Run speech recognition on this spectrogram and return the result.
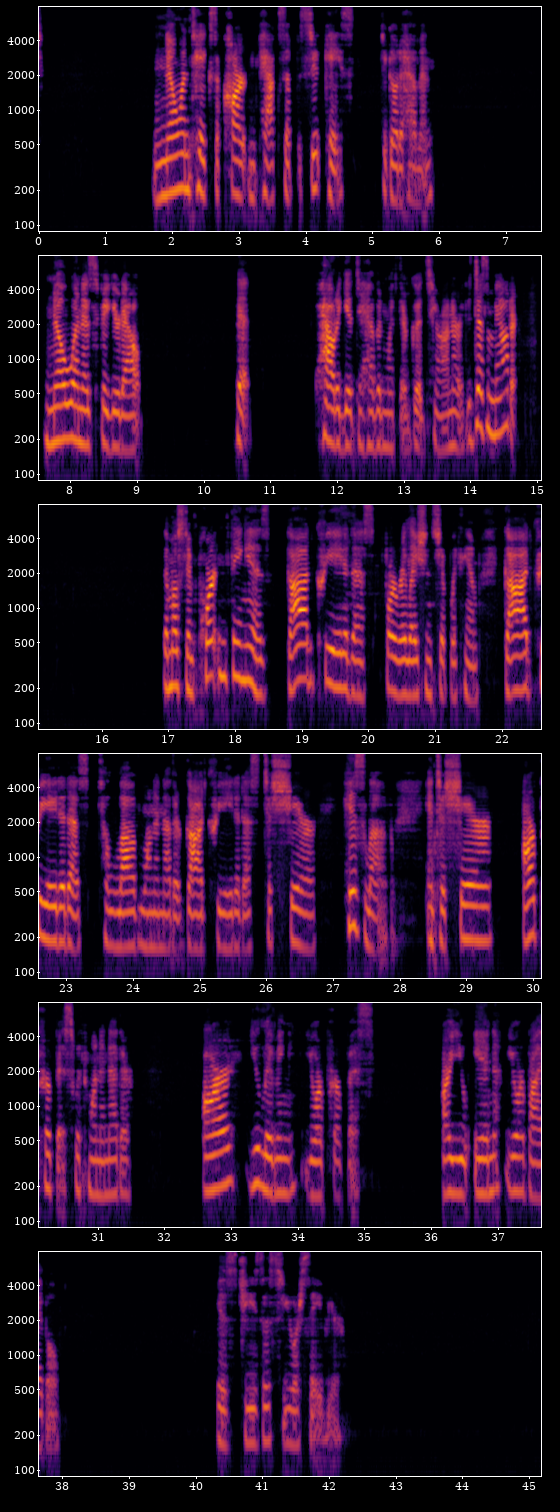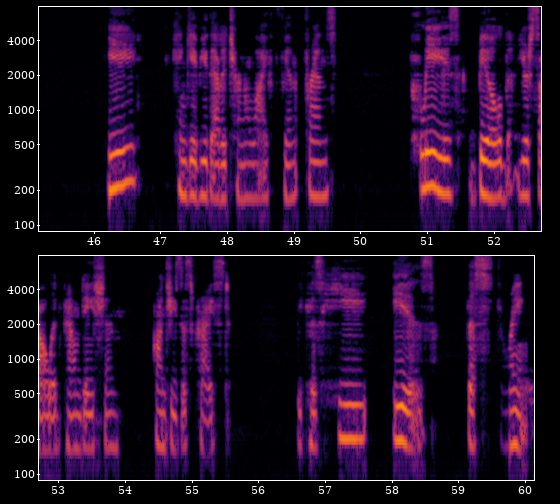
No one takes a cart and packs up a suitcase to go to heaven. No one has figured out that how to get to heaven with their goods here on earth. It doesn't matter. The most important thing is God created us for a relationship with Him. God created us to love one another. God created us to share His love and to share our purpose with one another. Are you living your purpose? Are you in your Bible? Is Jesus your Savior? He can give you that eternal life, friends. Please build your solid foundation on Jesus Christ because He is the strength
